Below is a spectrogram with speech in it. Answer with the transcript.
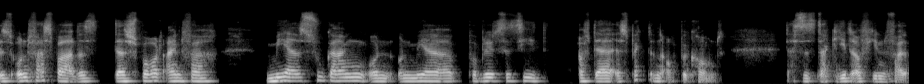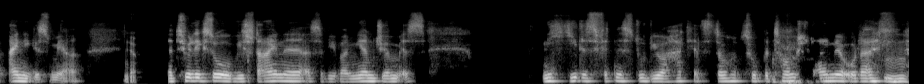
ist unfassbar, dass der Sport einfach mehr Zugang und, und mehr Publicity auf der Aspekt dann auch bekommt. Das ist, da geht auf jeden Fall einiges mehr. Ja. Natürlich so wie Steine, also wie bei mir im Gym ist, nicht jedes Fitnessstudio hat jetzt so, so Betonsteine oder ein, mhm.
